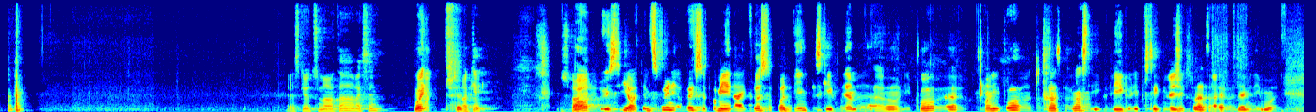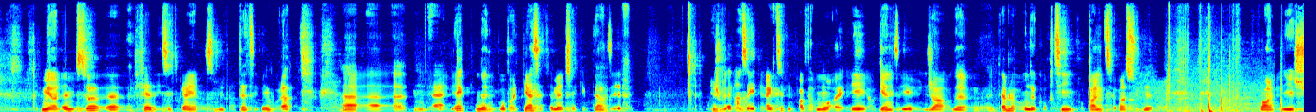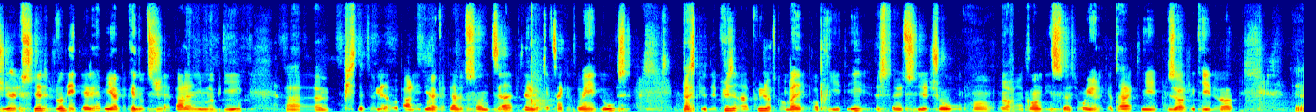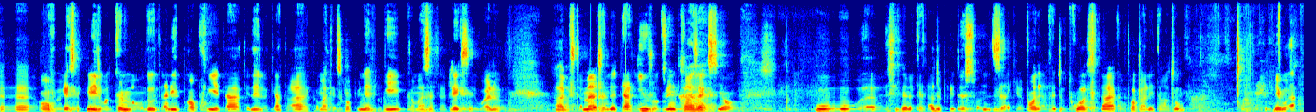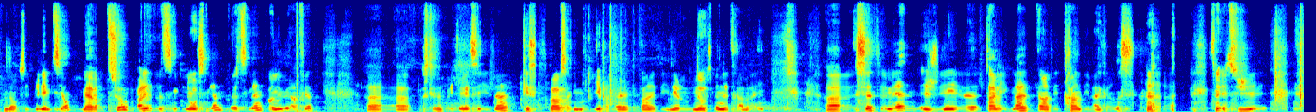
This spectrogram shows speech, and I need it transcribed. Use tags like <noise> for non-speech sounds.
Est-ce que tu m'entends, Maxime? Oui, tout à fait. OK. Super. Bon, aussi, on est un petit peu nerveux avec ce premier live-là sur Podbean parce qu'évidemment, euh, on n'est pas, euh, on n'est pas en toute transparence les, les, gars les plus technologiques sur la Terre, David et moi. Mais on aime ça, euh, faire des expériences, des tentatives, et voilà. Euh, avec notre nouveau podcast cette semaine chez Équipe Tardif, je voulais ça interactif une fois par mois et organiser une de table ronde de courtier pour parler de différents sujets. Bon, les sujets, sujets toujours d'intérêt, mais il y a un paquet d'autres sujets à parler en immobilier. Euh, puis cette semaine, on va parler des locataires de 70 ans, puis de la loi 492. Parce que de plus en plus, lorsqu'on vend des propriétés, c'est un sujet chaud. On, on, rencontre des situations où il y a un locataire qui est plus âgé qui est là. Euh, on veut respecter les droits de tout le monde, autant des propriétaires que des locataires. Comment est-ce qu'on peut naviguer? Comment ça s'applique, ces lois-là? Euh, justement, je notarie aujourd'hui une transaction où euh, c'était un locataire de plus de 70 ans qui répondait en fait aux trois critères qu'on pourra parler tantôt. Mais voilà, donc c'est plus l'émission. Mais avant tout ça, on va parler de nos semaines, notre semaine qu'on a eue en fait euh, parce que ça peut intéresser les gens, qu'est-ce qui se passe en immobilier pendant, pendant nos semaines de travail. Euh, cette semaine, j'ai tant bien que mal tenté de prendre des vacances. <laughs> c'est un sujet,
